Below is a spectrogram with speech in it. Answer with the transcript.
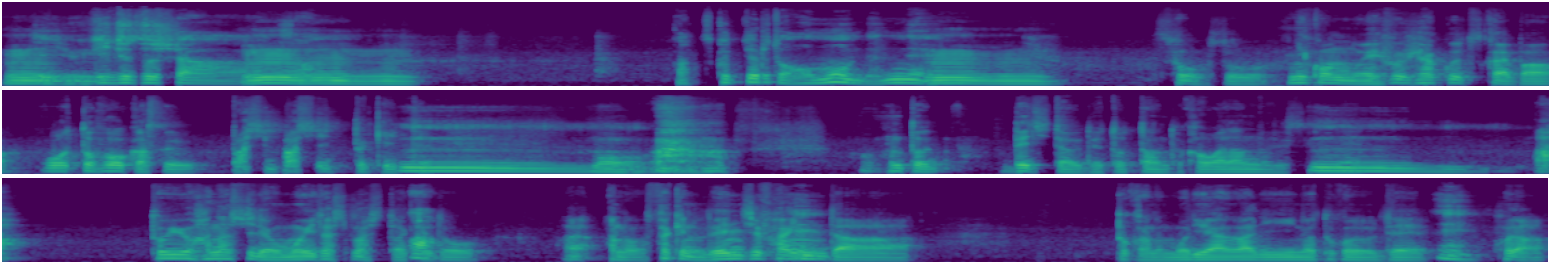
ていう技術者さうんうんうんんが作ってるとは思うんでね。うんうんそうそうニコンの F100 使えばオートフォーカスバシバシっと効いて、うんもう 本当デジタルで撮ったのと変わらないですうよね。ん。あという話で思い出しましたけどああのさっきのレンジファインダーとかの盛り上がりのところで、ええ。ほら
